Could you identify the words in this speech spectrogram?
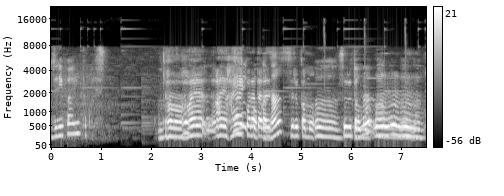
ずりばいとかし、ああ、早い早い子だったらな？するかも。うん。すると思う。うん。うんうんうん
